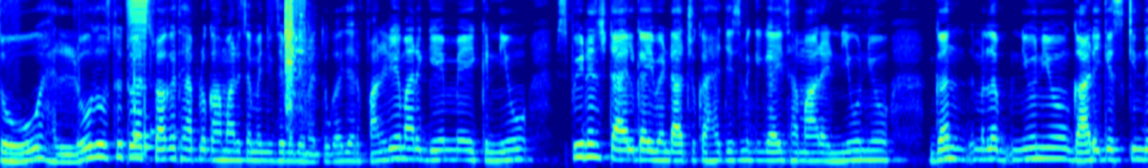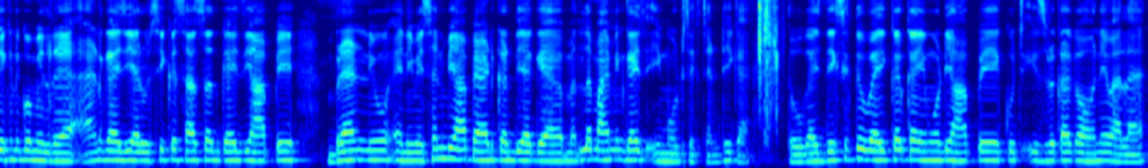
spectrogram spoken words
so, हेलो दोस्तों तो यार स्वागत है आप लोग का हमारे समझिंग से वीडियो में। तो गाइज़ यार फाइनली हमारे गेम में एक न्यू स्पीड एंड स्टाइल का इवेंट आ चुका है जिसमें कि गाइज़ हमारे न्यू न्यू गन मतलब न्यू न्यू गाड़ी के स्किन देखने को मिल रहे हैं। एंड गाइज़ यार उसी के साथ साथ गाइज़ यहाँ पे ब्रांड न्यू एनिमेशन भी यहाँ पे ऐड कर दिया गया है। मतलब I mean guys emote section ठीक है? तो गाइज़ देख सकते हो व्हीकल का इमोट यहाँ पे कुछ इस प्रकार का होने वाला है।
